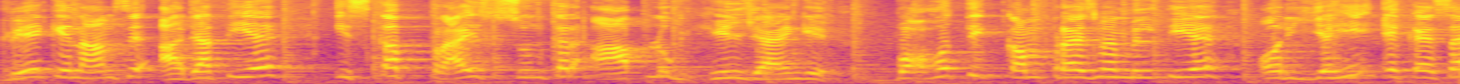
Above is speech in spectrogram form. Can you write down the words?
ग्रे के नाम से आ जाती है। इसका प्राइस सुनकर आप लोग हिल जाएँगे। बहुत ही कम प्राइस में मिलती है और यही एक ऐसा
